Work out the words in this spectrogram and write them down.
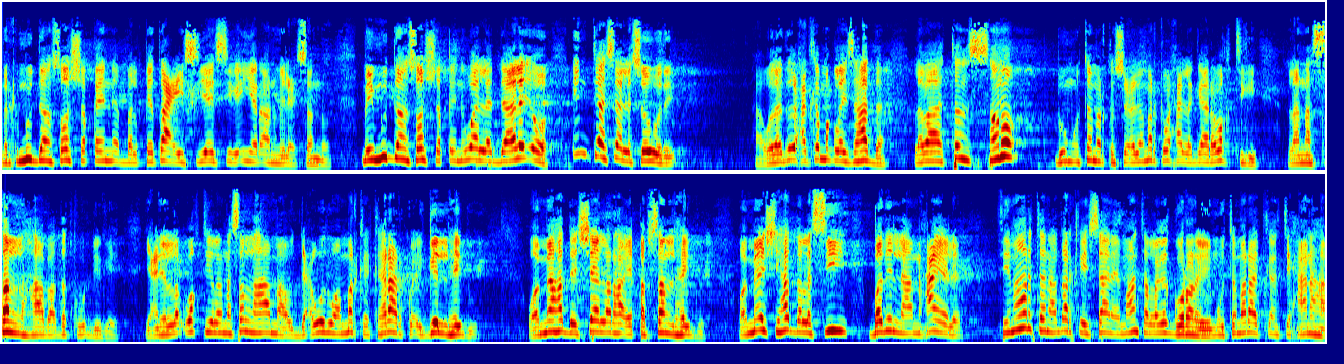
Marka muddaan soo shaqaynay bal qitaacii siyaasiga in yar aan milicsanno. May muddaan soo shaqaynay waa la daalay oo intaasaa la soo waday. Wadaadada waxaad ka maqlaysaa hadda labaatan sano buu muctamarka socda. Marka waxaa la gaara waqtigii la nasan lahaabaa dadku u dhigay. Yani waqtigii la nasan lahaa ma dacwadu waa marka karaarku ay geli lahayd waa mee hadda sheelaraha ay qabsan lahayd waa meeshii hadda la sii badin lahaa maxaa yeele imaartan aad arkaysaanee maanta laga goranayo mu'tamaraadka imtixaanaha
